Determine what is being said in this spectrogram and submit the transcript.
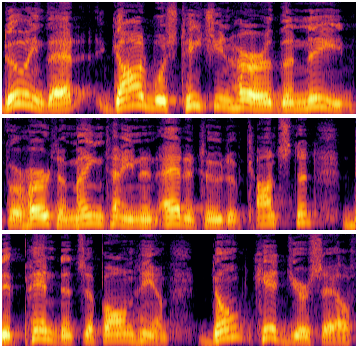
doing that, God was teaching her the need for her to maintain an attitude of constant dependence upon Him. Don't kid yourself.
